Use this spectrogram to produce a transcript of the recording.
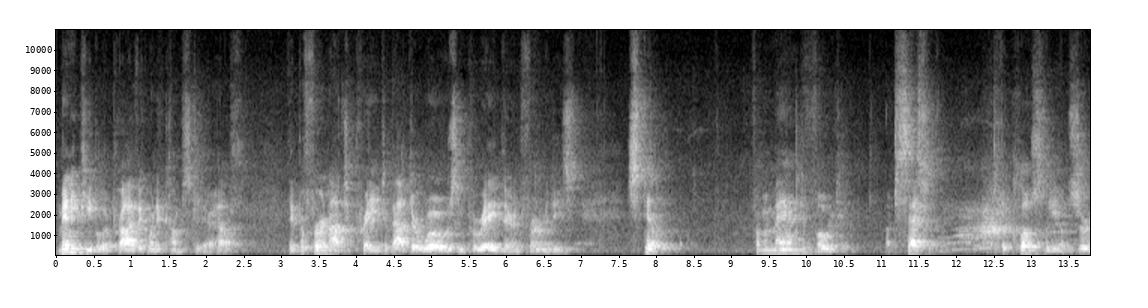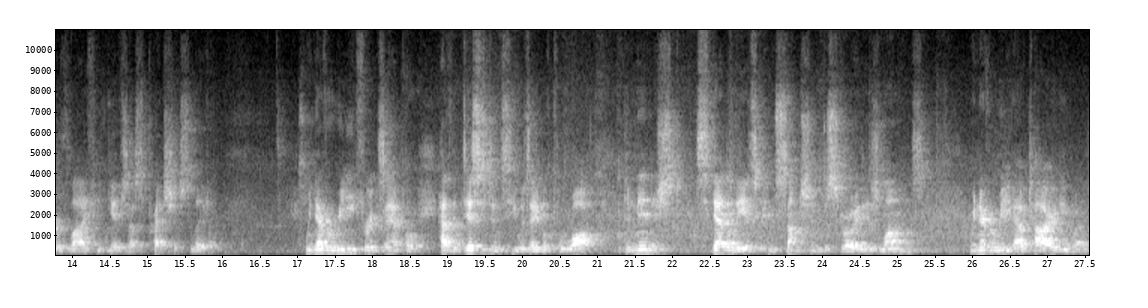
Many people are private when it comes to their health. They prefer not to prate about their woes and parade their infirmities. Still, from a man devoted obsessively to the closely observed life, he gives us precious little. We never read, for example, how the distance he was able to walk diminished steadily as consumption destroyed his lungs. We never read how tired he was.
